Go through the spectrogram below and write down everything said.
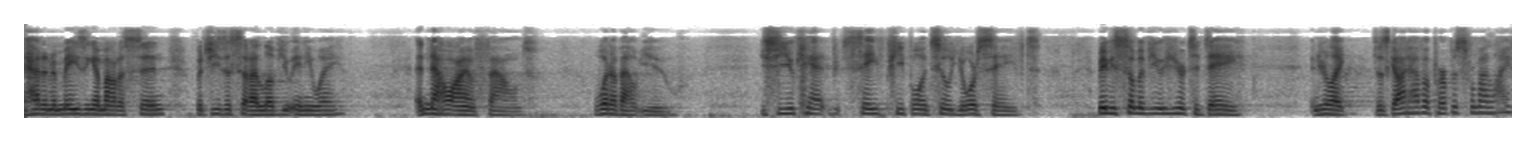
that had an amazing amount of sin, but Jesus said, I love you anyway. And now I am found. What about you? You see, you can't save people until you're saved. Maybe some of you here today, and you're like, Does God have a purpose for my life?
